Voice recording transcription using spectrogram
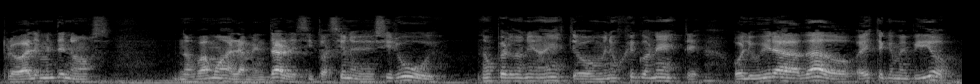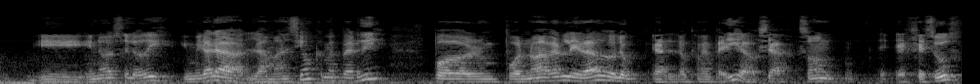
probablemente nos, nos vamos a lamentar de situaciones de decir, uy, no perdoné a este, o me enojé con este, o le hubiera dado a este que me pidió y, no se lo di. Y mirá la, mansión que me perdí por, por no haberle dado lo, lo que me pedía. O sea, son eh, Jesús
